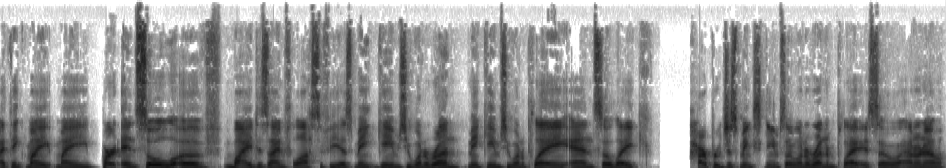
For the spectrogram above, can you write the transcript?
I think my my heart and soul of my design philosophy is make games you want to run, make games you want to play, and so like Harper just makes games I want to run and play. So I don't know.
